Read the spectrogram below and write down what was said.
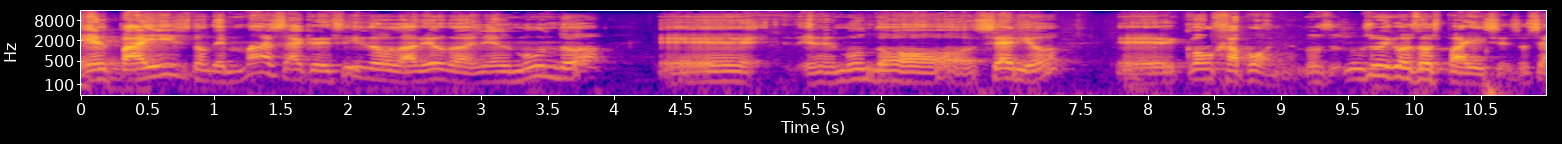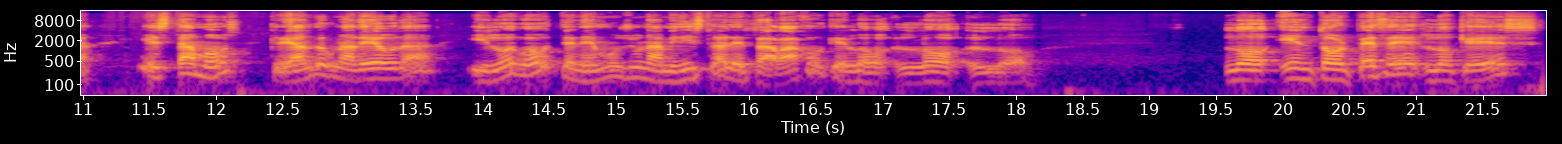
El país donde más ha crecido la deuda en el mundo, eh, en el mundo serio, con Japón, los, los únicos dos países. O sea, estamos creando una deuda y luego tenemos una ministra de Trabajo que lo, lo, lo, entorpece lo que es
